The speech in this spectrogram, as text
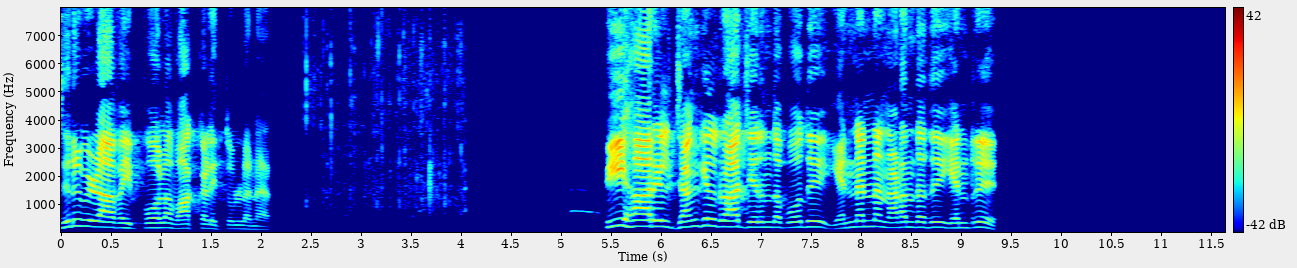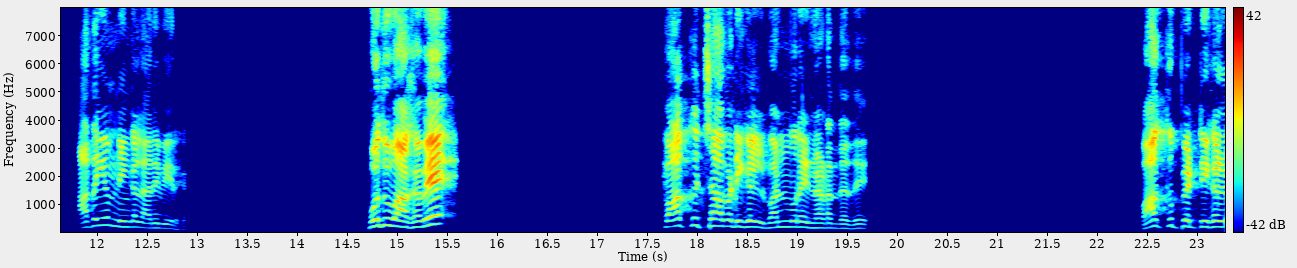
திருவிழாவைப் போல வாக்களித்துள்ளனர். பீகாரில் ஜங்கில் ராஜ் இருந்தபோது என்னென்ன நடந்தது என்று அதையும் நீங்கள் அறிவீர்கள். பொதுவாகவே வாக்குச்சாவடிகள் வன்முறை நடந்தது. வாக்குப்பெட்டிகள்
